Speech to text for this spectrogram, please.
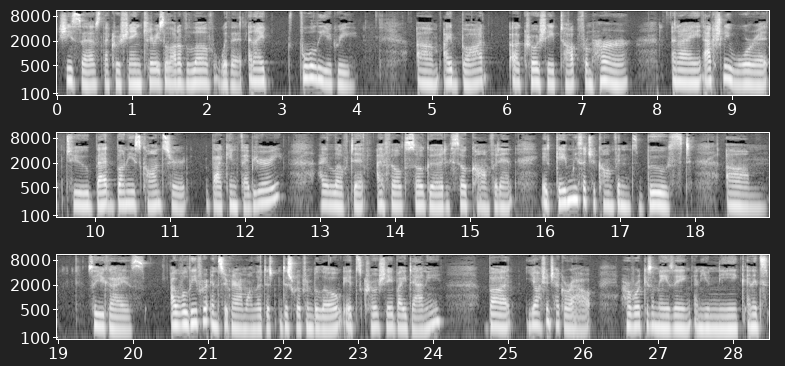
she says that crocheting carries a lot of love with it, and I fully agree. Um, I bought a crochet top from her, and I actually wore it to Bad Bunny's concert back in February. I loved it. I felt so good, so confident. It gave me such a confidence boost. Um, so, you guys, I will leave her Instagram on the de- description below. It's Crochet by Dani, but y'all should check her out. Her work is amazing and unique and it's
